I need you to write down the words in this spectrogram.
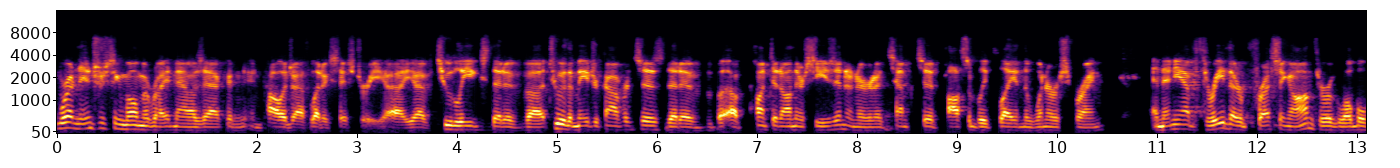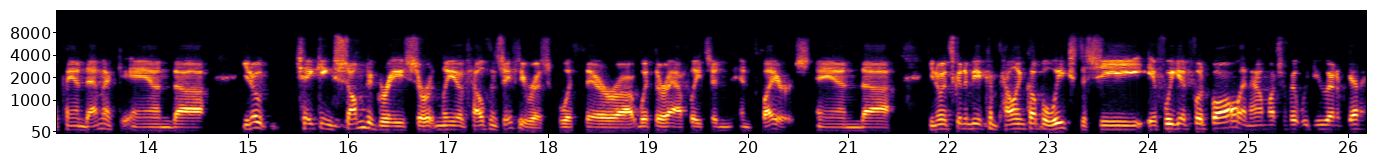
we're at an interesting moment right now, Zach, in, in college athletics history. Uh, you have two leagues that have, uh, two of the major conferences that have uh, punted on their season and are going to attempt to possibly play in the winter or spring. And then you have three that are pressing on through a global pandemic and, uh, you know, taking some degree certainly of health and safety risk with their uh, with their athletes and, and players. And uh, you know, it's going to be a compelling couple weeks to see if we get football and how much of it we do end up getting.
